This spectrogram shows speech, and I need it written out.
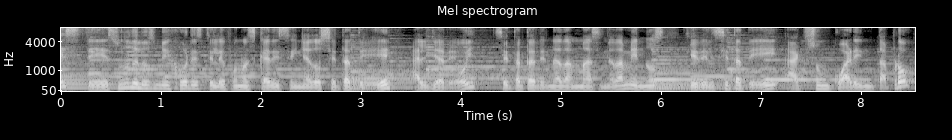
Este es uno de los mejores teléfonos que ha diseñado ZTE al día de hoy. Se trata de nada más y nada menos que del ZTE Axon 40 Pro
